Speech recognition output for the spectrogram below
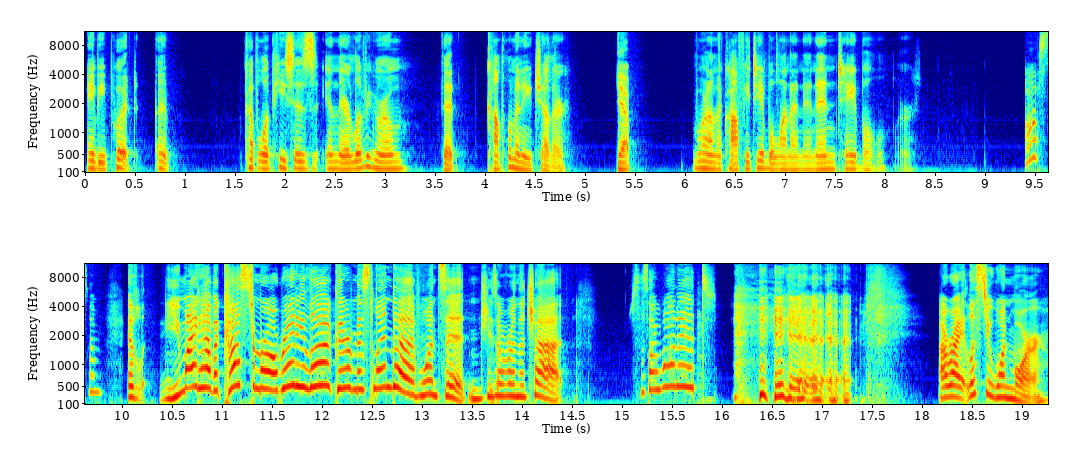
maybe put a couple of pieces in their living room that complement each other, Yep. one on the coffee table, one on an end table, or Awesome. You might have a customer already. Look, there, Miss Linda wants it, and she's over in the chat. She says, "I want it." All right, let's do one more.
